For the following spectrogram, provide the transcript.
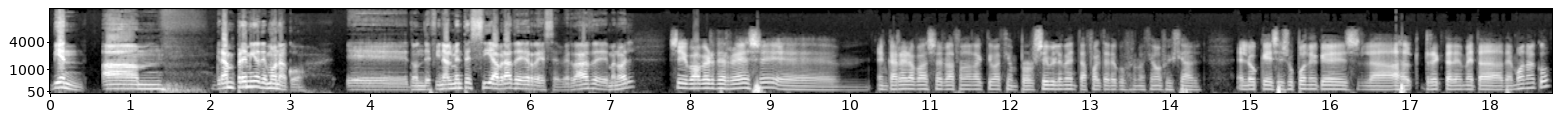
Bien, Gran Premio de Mónaco. eh, donde finalmente sí habrá DRS, ¿verdad, eh, Manuel? Sí, va a haber DRS. Eh, en carrera va a ser la zona de activación, posiblemente a falta de confirmación oficial, en lo que se supone que es la recta de meta de Mónaco.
